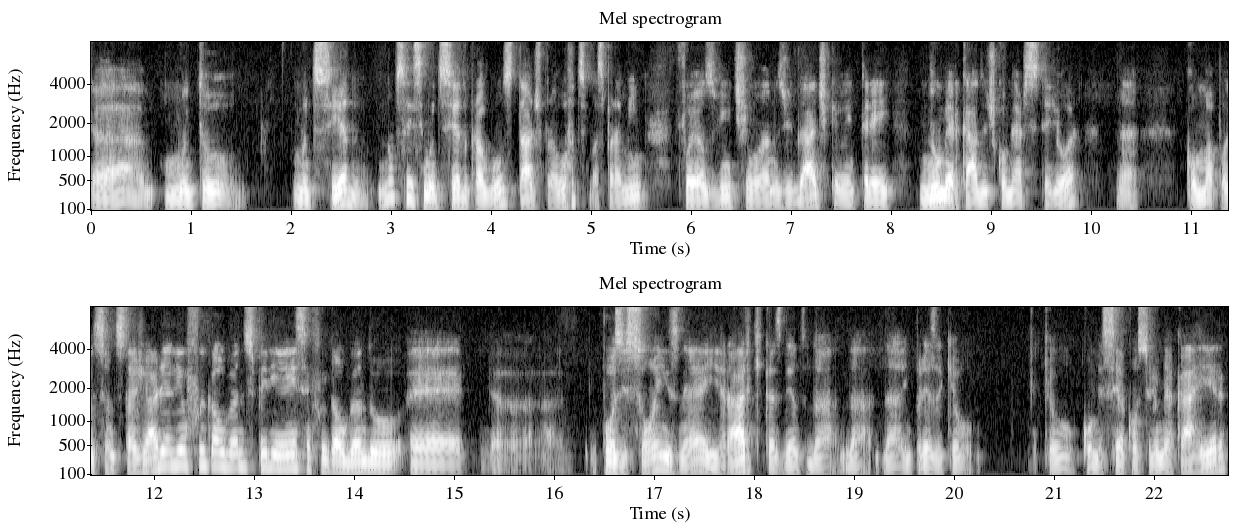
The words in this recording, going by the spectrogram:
uh, muito muito cedo, não sei se muito cedo para alguns, tarde para outros, mas para mim foi aos 21 anos de idade que eu entrei no mercado de comércio exterior, né, como uma posição de estagiário, e ali eu fui galgando experiência, fui galgando é, posições né, hierárquicas dentro da, da, da empresa que eu, que eu comecei a construir minha carreira,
